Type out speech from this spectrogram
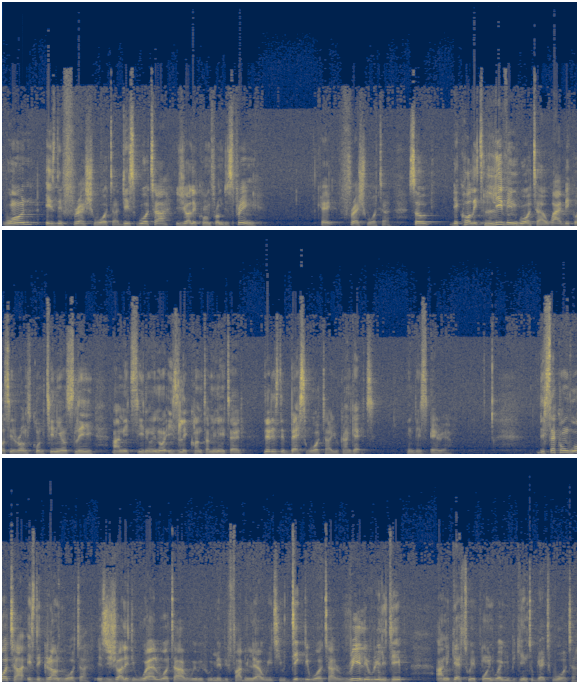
One is the fresh water. This water usually comes from the spring. Okay, fresh water. So they call it living water. Why? Because it runs continuously and it's you know not easily contaminated. That is the best water you can get in this area. The second water is the groundwater. It's usually the well water we, we may be familiar with. You dig the water really, really deep, and it gets to a point where you begin to get water.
